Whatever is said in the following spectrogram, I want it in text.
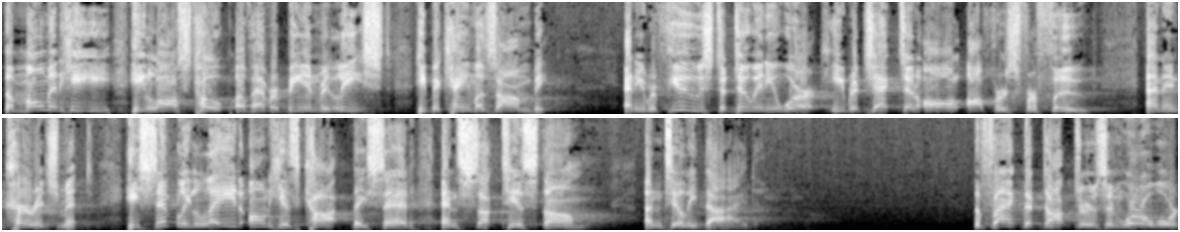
The moment he, he lost hope of ever being released, he became a zombie and he refused to do any work. He rejected all offers for food and encouragement. He simply laid on his cot, they said, and sucked his thumb until he died. The fact that doctors in World War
